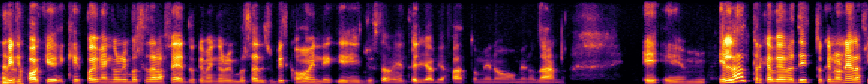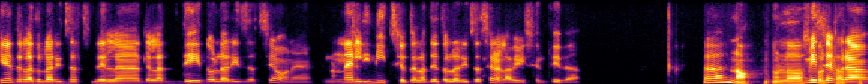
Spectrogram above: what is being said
Quindi esatto. poi che che poi vengono rimbalzate alla Fed o che vengono rimbalzate su Bitcoin e e giustamente gli abbia fatto meno meno danno. E ehm, e l'altra che aveva detto che non è la fine della dollarizaz del della de-dollarizzazione? Non è l'inizio della de-dollarizzazione, l'avevi sentita? Ehm, no, non l'ho Mi sembra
